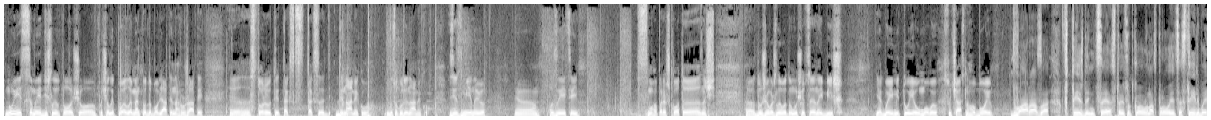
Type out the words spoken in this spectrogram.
Ну і самі дійшли до того, що почали поелементно додати, нагружати, е, створювати так, так динаміку, високу динаміку зі зміною е, позицій. Смуга перешкод значить, дуже важливо, тому що це найбільш якби імітує умови сучасного бою. Два рази в тиждень це 100% у нас проводяться стрільби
